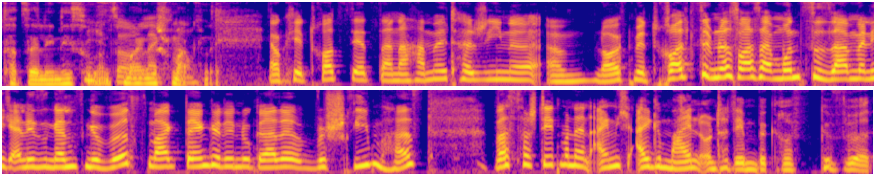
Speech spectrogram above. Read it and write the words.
tatsächlich nicht so nicht ganz so mein lecker. Geschmack. Nicht. Ja, okay, trotz jetzt deiner Hammeltagine ähm, läuft mir trotzdem das Wasser im Mund zusammen, wenn ich an diesen ganzen Gewürzmarkt denke, den du gerade beschrieben hast. Was versteht man denn eigentlich allgemein unter dem Begriff Gewürz?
